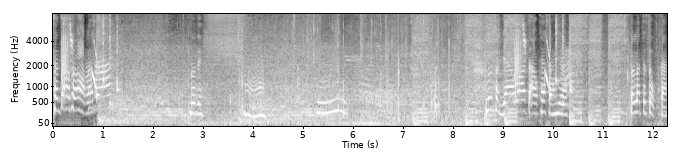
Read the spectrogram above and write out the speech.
ฉันจะเอาเธอออกแล้วนะ ดูดิอื้อหืออืม นุ่นสัญญาว่าจะเอาแค่ครั้งเดียวค่ะ แล้วเราจะจบกัน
